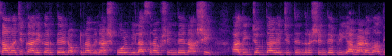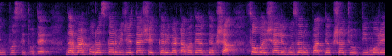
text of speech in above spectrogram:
सामाजिक कार्यकर्ते डॉक्टर अविनाश पोळ विलासराव शिंदे नाशिक आदिक जगदाळे जितेंद्र शिंदे प्रिया मॅडम आदी उपस्थित होते. दरम्यान पुरस्कार विजेत्या शेतकरी गटामध्ये अध्यक्षा सौ वैशाली गुजर उपाध्यक्ष ज्योती मोरे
